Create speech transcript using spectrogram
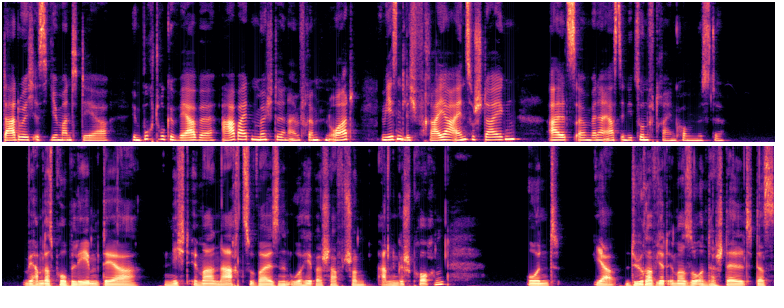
dadurch ist jemand, der im Buchdruckgewerbe arbeiten möchte in einem fremden Ort, wesentlich freier einzusteigen, als ähm, wenn er erst in die Zunft reinkommen müsste. Wir haben das Problem der nicht immer nachzuweisenden Urheberschaft schon angesprochen. Und ja, Dürer wird immer so unterstellt, dass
